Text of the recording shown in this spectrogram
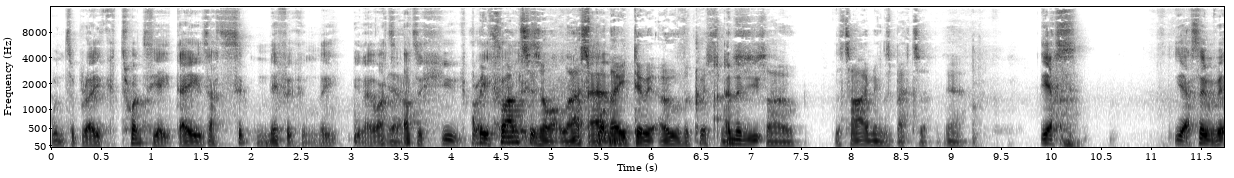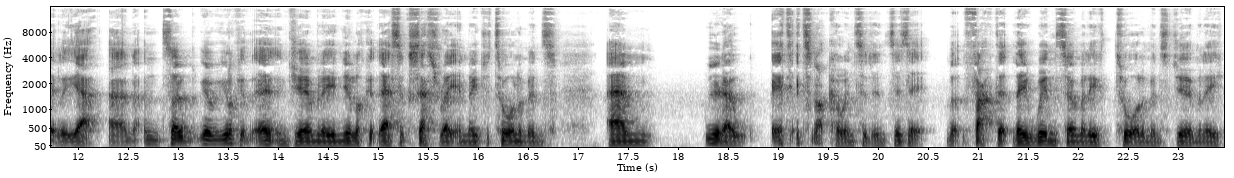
winter break, 28 days, that's significantly, you know, that's, Yeah. that's a huge I mean, France is a lot less, but Um, they do it over Christmas, you- so the timing's better. Yeah, Yes. Yeah, same with Italy, yeah. And, and so you, know, you look at uh, in Germany and you look at their success rate in major tournaments, um, you know, it, it's not coincidence, is it? But the fact that they win so many tournaments, Germany,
